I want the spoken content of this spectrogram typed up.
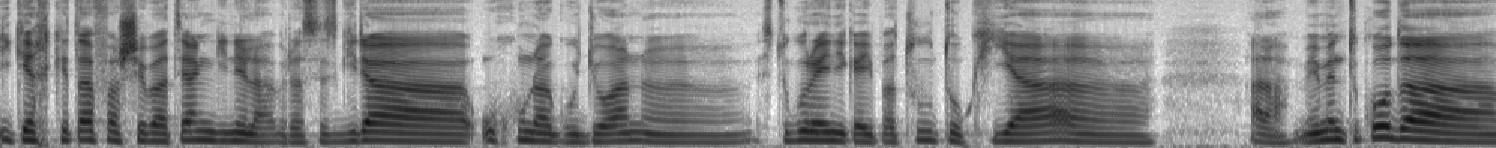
ikerketa fase batean ginela. Beraz ez gira urgunago joan, uh, ez dugu indik aipatu tokia, uh, ala, mementuko da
